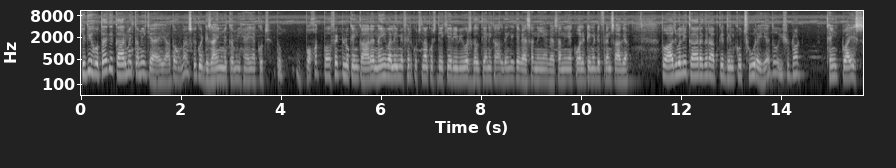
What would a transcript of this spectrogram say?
क्योंकि होता है कि कार में कमी क्या है? या तो हो ना उसके कोई डिज़ाइन में कमी है या कुछ। तो बहुत परफेक्ट लुकिंग कार है। नई वाली में फिर कुछ ना कुछ देखिए रिव्यूअर्स गलतियाँ निकाल देंगे कि वैसा नहीं है, वैसा नहीं है क्वालिटी में डिफरेंस आ गया। तो आज वाली कार अगर आपके दिल को छू रही है तो you should not think twice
